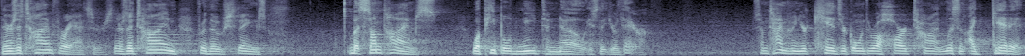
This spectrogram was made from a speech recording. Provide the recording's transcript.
There's a time for answers, there's a time for those things. But sometimes what people need to know is that you're there. Sometimes when your kids are going through a hard time, listen, I get it.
